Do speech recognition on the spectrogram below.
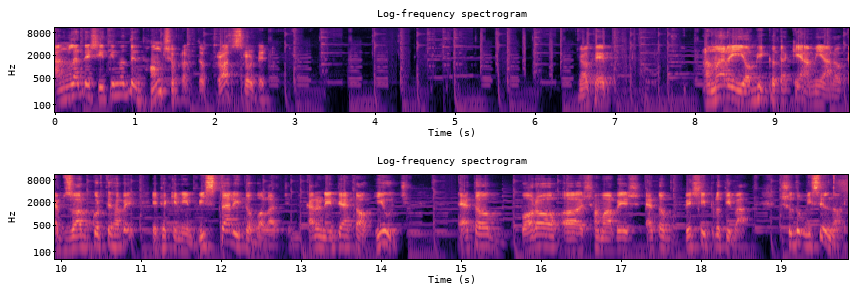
বাংলাদেশ ইতিমধ্যে ধ্বংসপ্রাপ্ত ক্রস রোডে অতএব আমার এই অভিজ্ঞতাকে আমি আরও অ্যাবজর্ব করতে হবে, এটাকে নিয়ে বিস্তারিত বলার জন্য। কারণ এটা এত হিউজ এত বড় সমাবেশ, এত বেশি প্রতিবাদ। শুধু মিছিল নয়,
